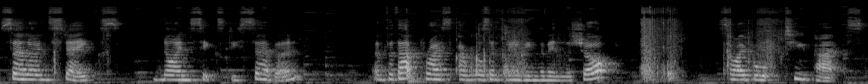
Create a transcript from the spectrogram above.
sirloin steaks 9.67, and for that price I wasn't leaving them in the shop. So I bought two packs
